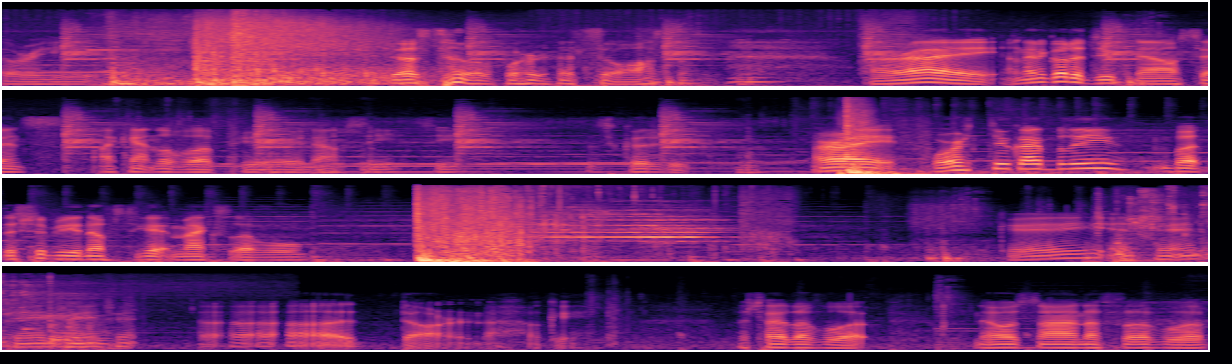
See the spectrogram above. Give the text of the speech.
over here. It does teleport, that's so awesome. Alright, I'm gonna go to Duke now since I can't level up here right now. See, see, let's go Duke. Alright, fourth Duke I believe, but this should be enough to get max level. Okay, enchant, enchant, enchant, enchant. Uh, darn. Okay, let's try level up. No, it's not enough to level up.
